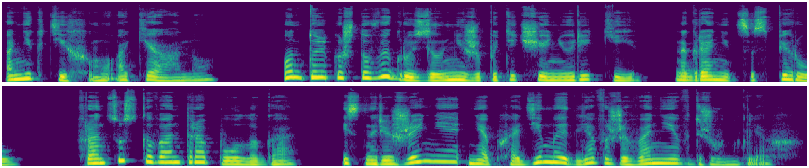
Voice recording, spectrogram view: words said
а не к Тихому океану. Он только что выгрузил ниже по течению реки, на границе с Перу, французского антрополога и снаряжение, необходимое для выживания в джунглях.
